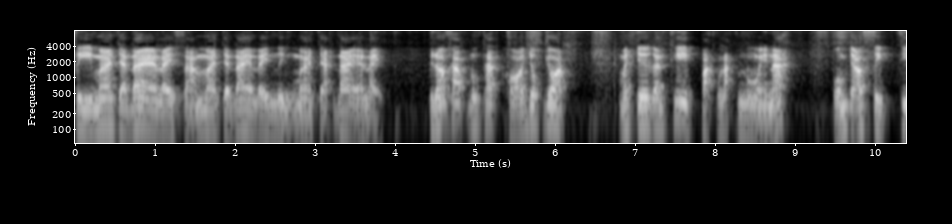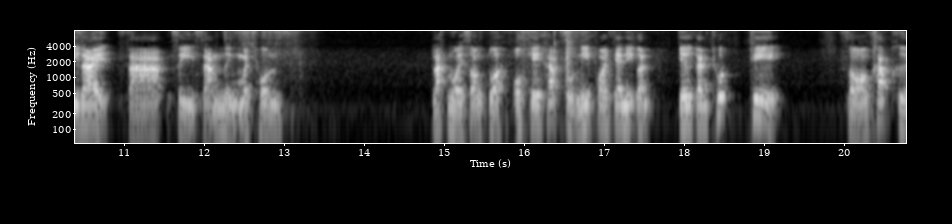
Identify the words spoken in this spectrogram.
สี่มาจะได้อะไรสามมาจะได้อะไรหนึ่งมาจะได้อะไร พี่น้องครับลุงทัศน์ขอยกยอด มาเจอกันที่ปักหลักหน่วยนะ ผมจะเอาสิบที่ได้สาสี่สามหนึ่งมาชน หลักหน่วยสองตัว โอเคครับ สูตรนี้พอแค่นี้ก่อน เจอกันชุดที่สองครับคือ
